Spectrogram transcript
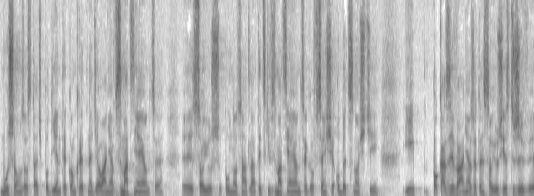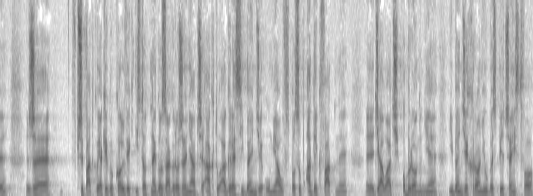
muszą zostać podjęte konkretne działania wzmacniające y, Sojusz Północnoatlantycki, wzmacniające go w sensie obecności i pokazywania, że ten sojusz jest żywy, że w przypadku jakiegokolwiek istotnego zagrożenia czy aktu agresji będzie umiał w sposób adekwatny e, działać obronnie i będzie chronił bezpieczeństwo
